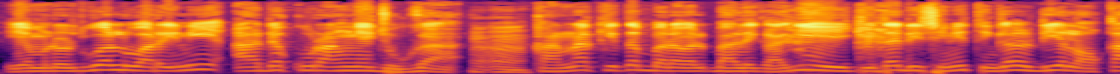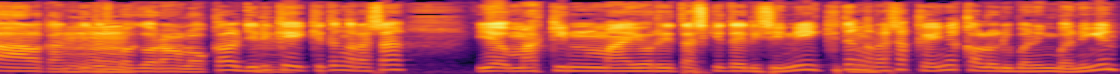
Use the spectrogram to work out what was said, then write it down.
ya menurut gua luar ini ada kurangnya juga. Heeh. Karena kita balik lagi, kita di sini tinggal di lokal kan. Hmm. Kita sebagai orang lokal, jadi kayak kita ngerasa ya makin mayoritas kita di sini, kita ngerasa kayaknya kalau dibanding-bandingin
